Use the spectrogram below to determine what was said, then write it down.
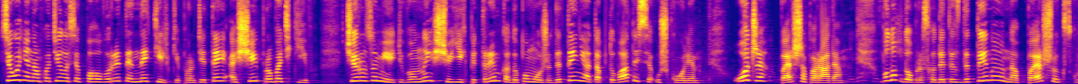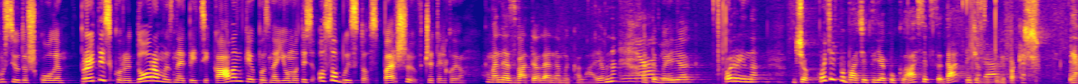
Сьогодні нам хотілося поговорити не тільки про дітей, а ще й про батьків. Чи розуміють вони, що їх підтримка допоможе дитині адаптуватися у школі? Отже, перша порада. Було б добре сходити з дитиною на першу екскурсію до школи, пройтись коридорами, знайти цікавинки, познайомитись особисто з першою вчителькою. Мене звати Олена Миколаївна, а тебе як? Орина. Що, хочеш побачити, як у класі все, да? І я тобі покажу. Да.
